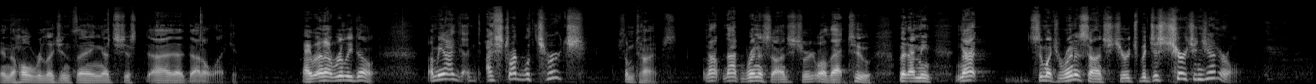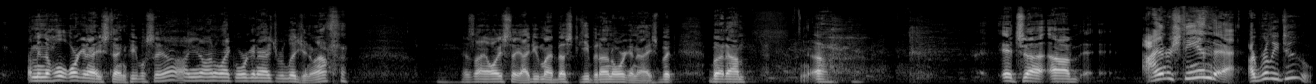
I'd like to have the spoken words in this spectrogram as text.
And the whole religion thing. That's just. I, I don't like it. I, and I really don't. I mean, I, I struggle with church sometimes. Not not Renaissance church. Well, that too. But I mean, not so much Renaissance church, but just church in general. I mean, the whole organized thing. People say, oh, you know, I don't like organized religion. Well, as I always say, I do my best to keep it unorganized. But, but um, uh, it's, uh, um, I understand that. I really do.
